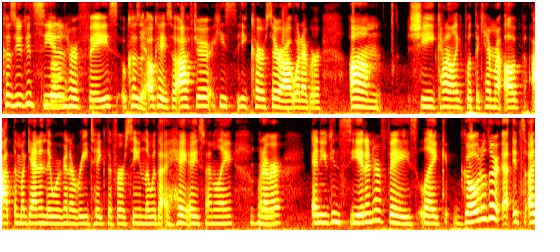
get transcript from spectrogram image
Cause you could see it in her face. Cause Yeah. okay, so after he he cursed her out, whatever, um, she kind of like put the camera up at them again, and they were gonna retake the first scene with the Hey Ace family, Mm-hmm. whatever. And you can see it in her face. Like, go to the It's. I,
